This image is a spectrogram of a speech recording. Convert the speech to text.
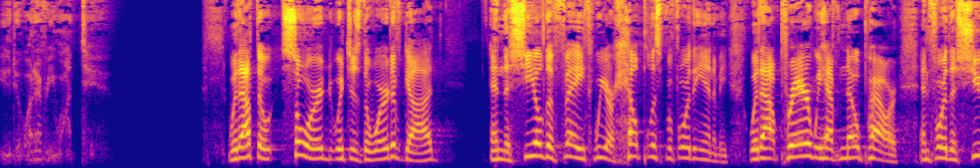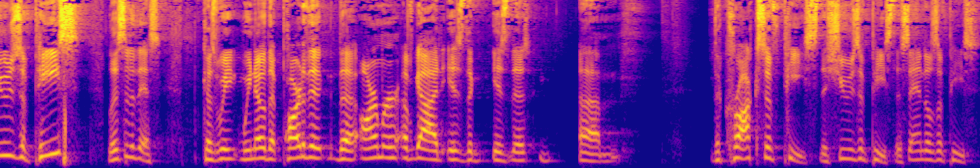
You do whatever you want to. Without the sword, which is the word of God, and the shield of faith, we are helpless before the enemy. Without prayer, we have no power. And for the shoes of peace, listen to this, because we, we know that part of the, the armor of God is the, is the um, the crocs of peace, the shoes of peace, the sandals of peace.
